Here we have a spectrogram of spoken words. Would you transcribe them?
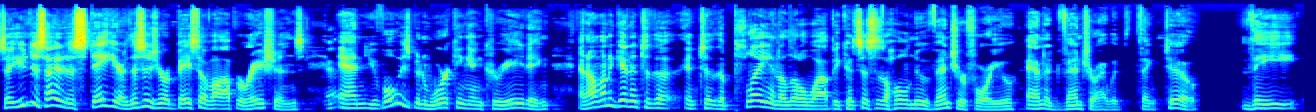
So you decided to stay here. This is your base of operations yeah. and you've always been working and creating. And I want to get into the into the play in a little while because this is a whole new venture for you and adventure I would think too. The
